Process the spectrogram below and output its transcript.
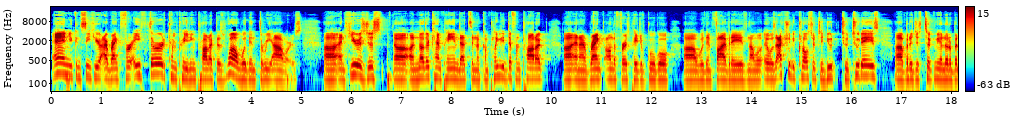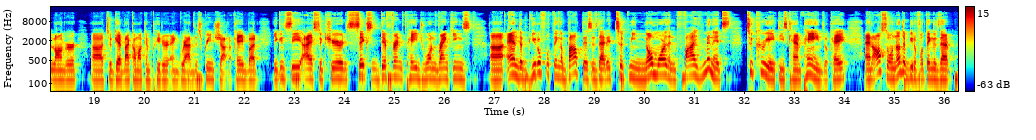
And you can see here I ranked for a third competing product as well within three hours. Uh, and here is just uh, another campaign that's in a completely different product. Uh, and I ranked on the first page of Google uh, within five days. Now it was actually closer to do to two days, uh, but it just took me a little bit longer uh, to get back on my computer and grab the screenshot. Okay, but you can see I secured six different page one rankings. Uh, and the beautiful thing about this is that it took me no more than five minutes to create these campaigns. Okay, and also another beautiful thing is that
